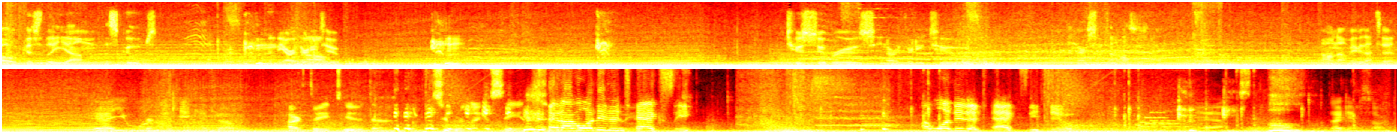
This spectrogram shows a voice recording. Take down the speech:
Oh, because the um the scoops in the R32. Two Subarus, an R32, and there's something else. Isn't there? Oh no, maybe that's it. Yeah, you won. I can't catch up. R32, the Super Legacy, and the And I wanted a taxi. I wanted a taxi too. Yeah. that game sucked.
